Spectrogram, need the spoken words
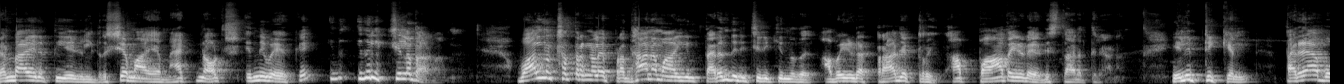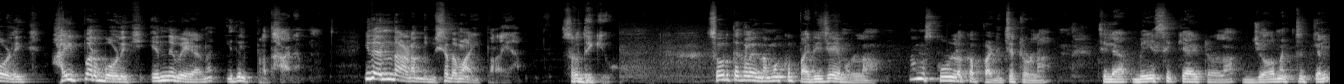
രണ്ടായിരത്തി ഏഴിൽ ദൃശ്യമായ മാക്നോട്ട്സ് എന്നിവയൊക്കെ ഇത് ഇതിൽ ചിലതാണ്. വാൽനക്ഷത്രങ്ങളെ പ്രധാനമായും തരംതിരിച്ചിരിക്കുന്നത് അവയുടെ ട്രാജക്ടറി ആ പാതയുടെ അടിസ്ഥാനത്തിലാണ്. എലിപ്റ്റിക്കൽ പരാബോളിക് ഹൈപ്പർബോളിക് എന്നിവയാണ് ഇതിൽ പ്രധാനം. ഇതെന്താണെന്ന് വിശദമായി പറയാം. ശ്രദ്ധിക്കൂ. സുഹൃത്തുക്കളെ നമുക്ക് പരിചയമുള്ള നമ്മൾ സ്കൂളിലൊക്കെ പഠിച്ചിട്ടുള്ള ചില ബേസിക് ആയിട്ടുള്ള ജോമെട്രിക്കൽ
